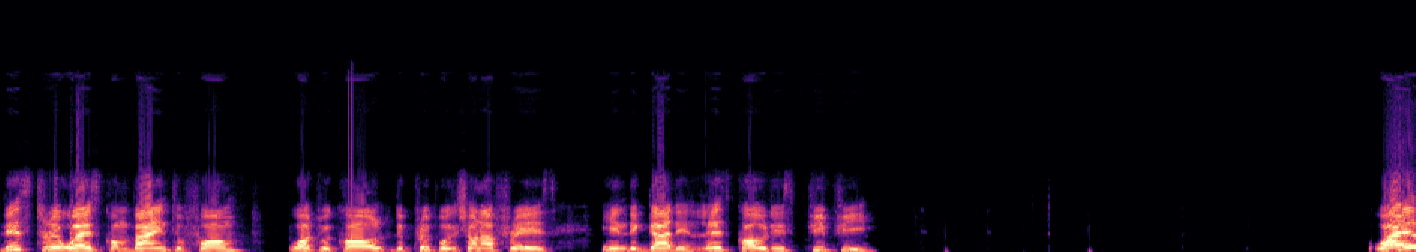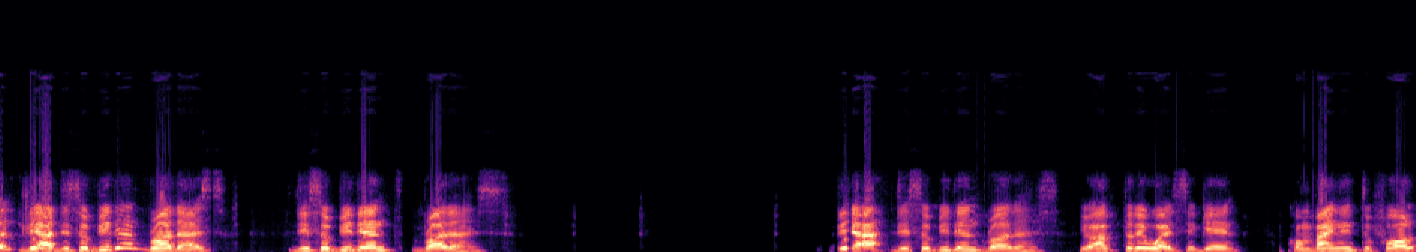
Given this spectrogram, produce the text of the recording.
These three words combine to form what we call the prepositional phrase in the garden. Let's call this PP. While they are disobedient brothers, disobedient brothers. They are disobedient brothers. You have three words again combining to fall,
